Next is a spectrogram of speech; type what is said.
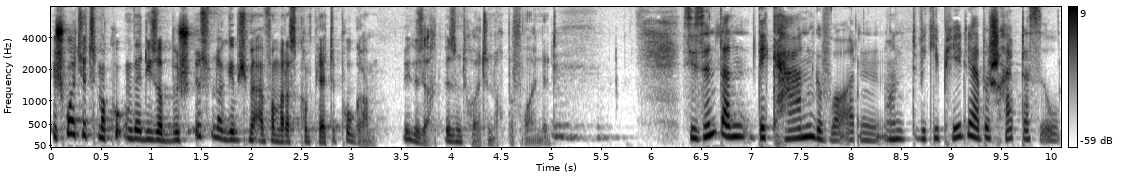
ich wollte jetzt mal gucken, wer dieser Büsch ist und dann gebe ich mir einfach mal das komplette Programm. Wie gesagt, wir sind heute noch befreundet. Sie sind dann Dekan geworden und Wikipedia beschreibt das so.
